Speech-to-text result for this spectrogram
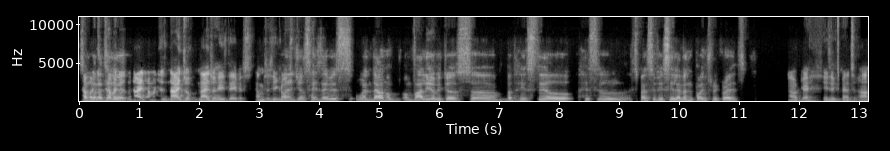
So How much? How much, you is Nigel, how much is Nigel? Nigel Hayes Davis. How much does he cost? Nigel Hayes Davis went down on, on value because uh, but he's still he's still expensive. He's 11.3 credits. Okay, he's expensive, huh?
